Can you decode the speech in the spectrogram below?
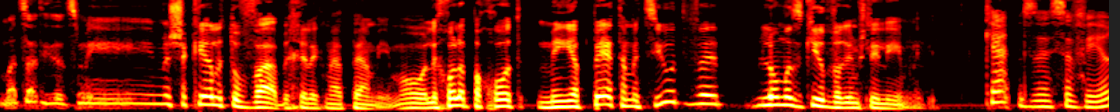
מצאתי את עצמי משקר לטובה בחלק מהפעמים, או לכל הפחות מייפה את המציאות ולא מזכיר דברים שליליים נגיד. כן, זה סביר.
